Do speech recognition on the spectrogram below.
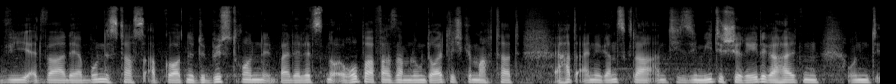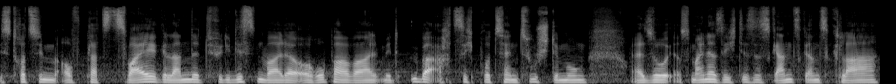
wie etwa der Bundestagsabgeordnete Büstron bei der letzten Europaversammlung deutlich gemacht hat. Er hat eine ganz klar antisemitische Rede gehalten und ist trotzdem auf Platz zwei gelandet für die Listenwahl der Europawahl mit über 80 Prozent Zustimmung. Also aus meiner Sicht ist es ganz, ganz klar,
